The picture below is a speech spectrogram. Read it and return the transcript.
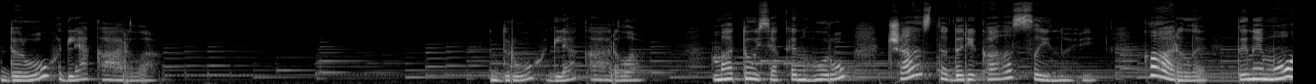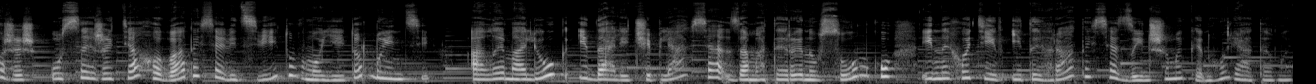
Друг для Карла. Друг для Карла. Матуся кенгуру часто дорікала синові. Карле, ти не можеш усе життя ховатися від світу в моїй торбинці. Але малюк і далі чіплявся за материну сумку і не хотів іти гратися з іншими кенгурятами.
